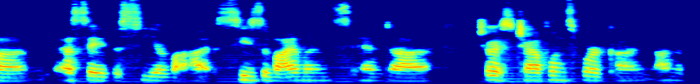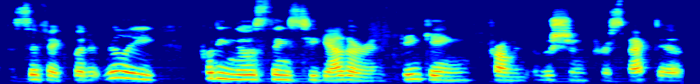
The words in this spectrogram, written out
uh, essay, "The Sea of Seas of Islands," and uh, Joyce Chaplin's work on on the Pacific. But it really putting those things together and thinking from an ocean perspective,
